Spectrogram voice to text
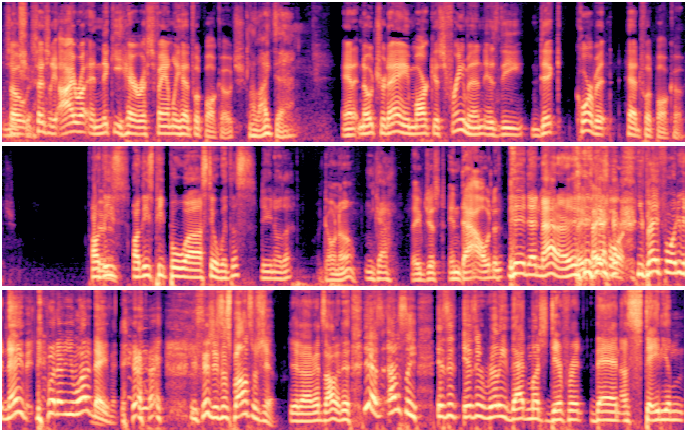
I'll So sure. essentially, Ira and Nikki Harris, family head football coach. I like that. And at Notre Dame, Marcus Freeman is the Dick Corbett head football coach. Are Dude. these are these people uh, still with us? Do you know that? I Don't know. Okay. They've just endowed. It doesn't matter. They pay for it. you pay for it. You can name it whatever you want to name it. Essentially, it's a sponsorship. You know, that's all it is. Yes, honestly, is it is it really that much different than a stadium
